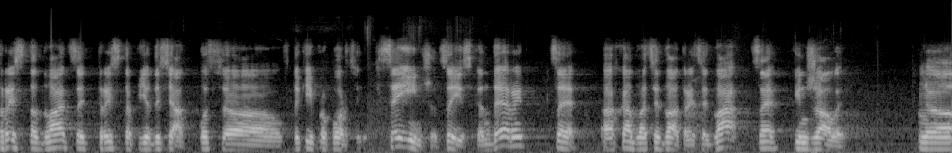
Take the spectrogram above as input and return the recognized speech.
320-350. Ось е, в такій пропорції. Все інше це іскандери, це е, Х-22-32, це кінжали, е,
